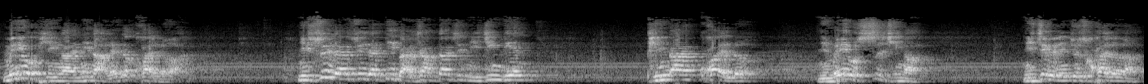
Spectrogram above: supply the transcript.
没有平安，你哪来的快乐啊？你虽然睡在地板上，但是你今天平安快乐，你没有事情啊，你这个人就是快乐了。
